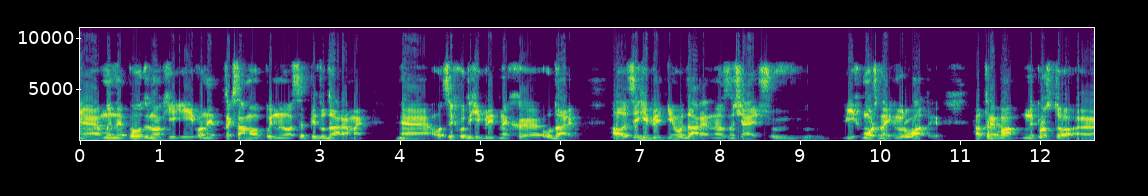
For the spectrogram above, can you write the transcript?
е, ми не поодинокі, і вони так само опинилися під ударами е, оцих от гібридних е, ударів. Але ці гібридні удари не означають, що їх можна ігнорувати. А треба не просто е,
